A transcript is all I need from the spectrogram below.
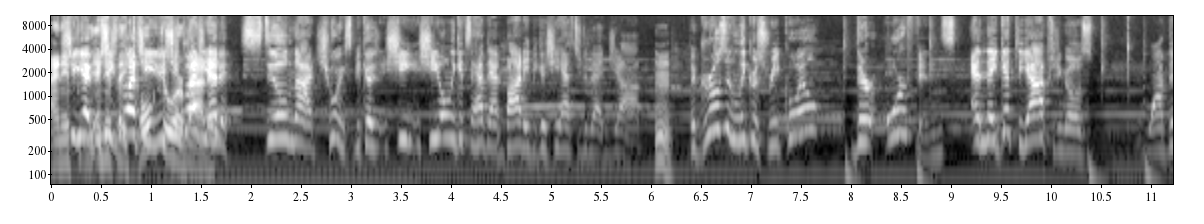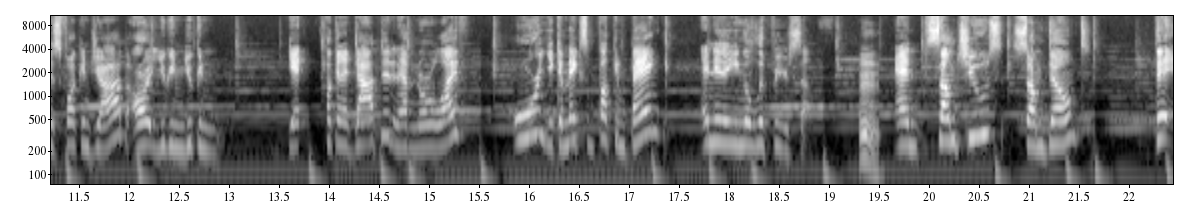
And if- she, yeah, and if she's they glad talk she, to she's her glad about she had it- it. Still not choice because she she only gets to have that body because she has to do that job. Hmm. The girls in Licorice Recoil, they're orphans and they get the option. Goes, want this fucking job, or you can you can get fucking adopted and have a normal life, or you can make some fucking bank and then you can go live for yourself. Hmm. And some choose, some don't. They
